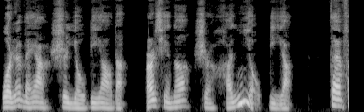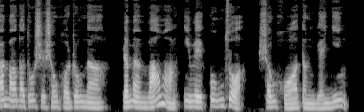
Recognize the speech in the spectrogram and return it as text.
我认为啊，是有必要的，而且呢，是很有必要。在繁忙的都市生活中呢，人们往往因为工作、生活等原因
